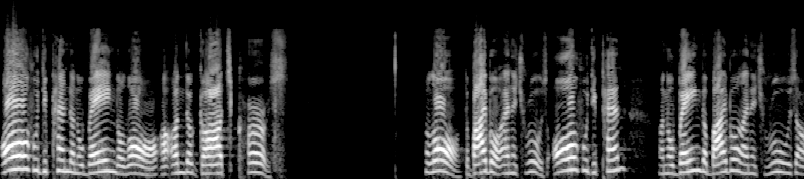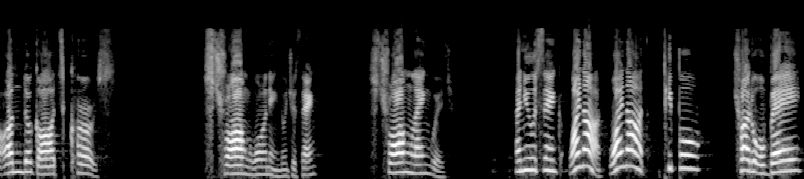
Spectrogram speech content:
all who depend on obeying the law are under God's curse. The law, the Bible, and its rules, all who depend on obeying the Bible and its rules are under God's curse. Strong warning, don't you think? Strong language. And you think, why not? Why not? People try to obey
